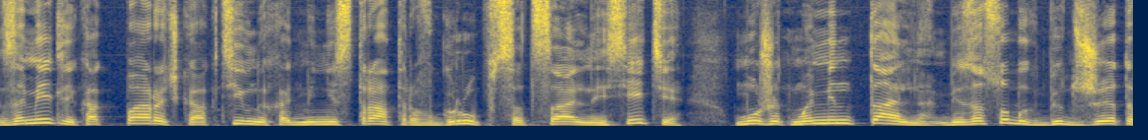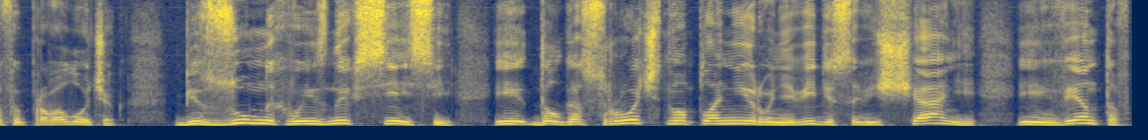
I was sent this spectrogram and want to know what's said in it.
Заметили, как парочка активных администраторов групп в социальной сети может моментально, без особых бюджетов и проволочек, безумных выездных сессий и долгосрочного планирования в виде совещаний и ивентов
